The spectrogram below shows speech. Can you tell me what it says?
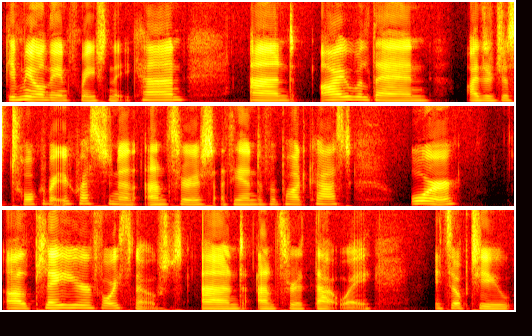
give me all the information that you can. And I will then either just talk about your question and answer it at the end of a podcast or I'll play your voice note and answer it that way. It's up to you.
